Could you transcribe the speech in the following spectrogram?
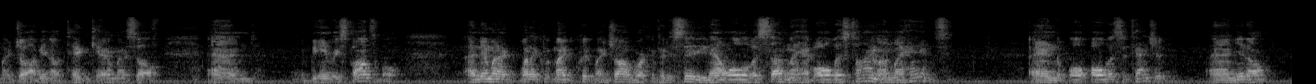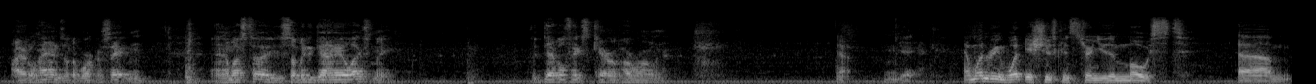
my job, you know, taking care of myself and being responsible. And then when I when I quit my quit my job working for the city, now all of a sudden I have all this time on my hands, and all, all this attention, and you know, idle hands are the work of Satan. And I must tell you, somebody down there likes me. The devil takes care of her own. Yeah. Yeah. I'm wondering what issues concern you the most. Um,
